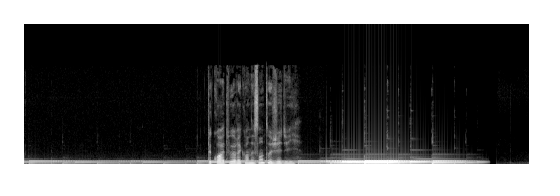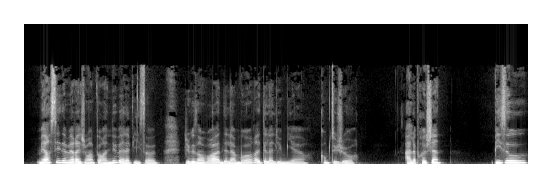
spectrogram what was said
De quoi êtes-vous reconnaissante aujourd'hui? Merci de me rejoindre pour un nouvel épisode. Je vous envoie de l'amour et de la lumière, comme toujours. À la prochaine. Bisous.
